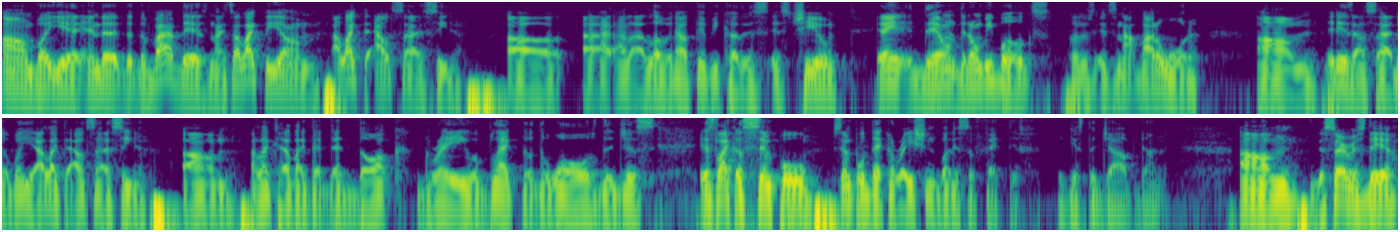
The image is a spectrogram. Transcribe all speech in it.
Um, but yeah, and the, the, the vibe there is nice. I like the um I like the outside seating. Uh I, I I love it out there because it's it's chill. It ain't they don't they don't be bugs because it's, it's not by the water. Um, it is outside though, but yeah, I like the outside seating. Um, I like how like that that dark gray or black the the walls that just it's like a simple simple decoration, but it's effective. It gets the job done. Um, the service there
